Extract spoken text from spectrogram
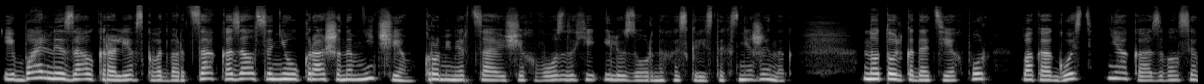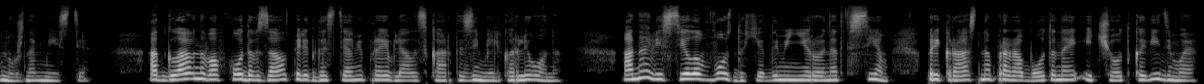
И бальный зал королевского дворца казался неукрашенным ничем, кроме мерцающих в воздухе иллюзорных искристых снежинок, но только до тех пор, пока гость не оказывался в нужном месте. От главного входа в зал перед гостями проявлялась карта земель Корлеона. Она висела в воздухе, доминируя над всем, прекрасно проработанная и четко видимая,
